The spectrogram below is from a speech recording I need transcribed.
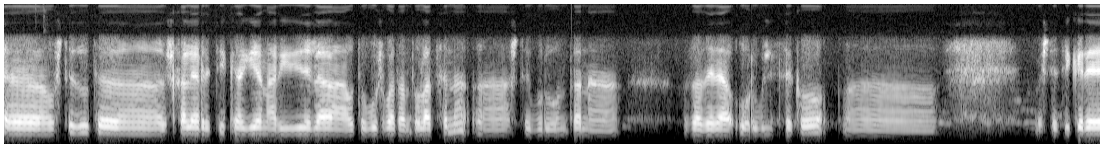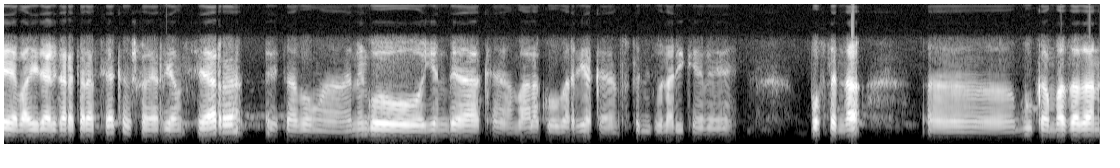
uh, uste dut uh, Euskal Herritik agian ari direla autobus bat antolatzen, uh, aste buru hontan uh, zadera urbiltzeko, uh, bestetik ere badira elgarretaratzeak Euskal Herrian zehar, eta bon, uh, hemengo jendeak uh, balako berriak entzuten dituelarik ebe posten da. Uh, guk hanbazadan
